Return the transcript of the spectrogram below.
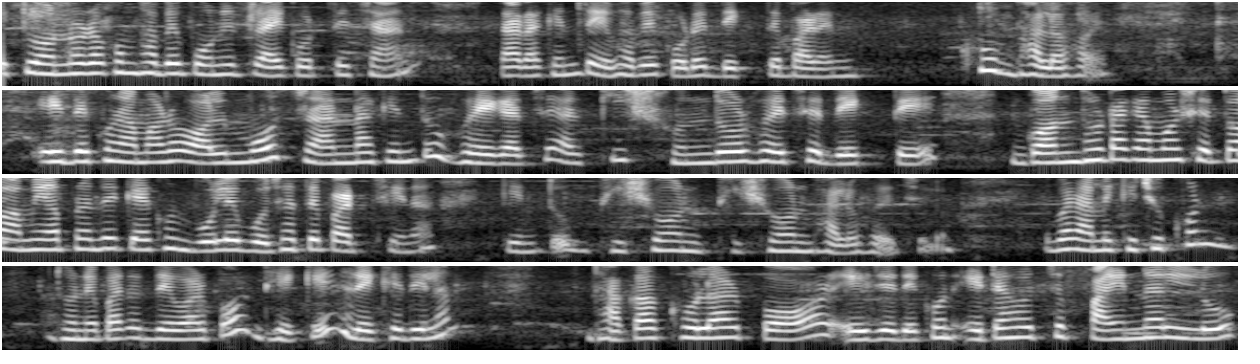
একটু অন্যরকমভাবে পনির ট্রাই করতে চান, তারা কিন্তু এভাবে করে দেখতে পারেন। খুব ভালো হয়। এই দেখুন, আমারও অলমোস্ট রান্না কিন্তু হয়ে গেছে। আর কি সুন্দর হয়েছে দেখতে। গন্ধটা কেমন সে তো আমি আপনাদেরকে এখন বলে বোঝাতে পারছি না, কিন্তু ভীষণ ভীষণ ভালো হয়েছিল। এবার আমি কিছুক্ষণ ধনেপাতা দেওয়ার পর ঢেকে রেখে দিলাম। ঢাকা খোলার পর এই যে দেখুন, এটা হচ্ছে ফাইনাল লুক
